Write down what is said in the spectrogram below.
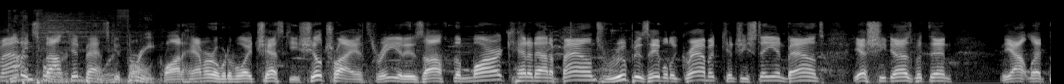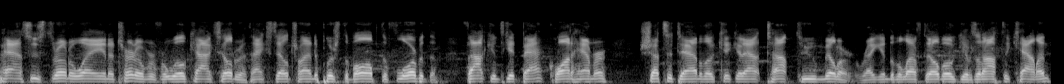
timeout. It's Falcon basketball. Quadhammer over to Wojcicki. She'll try a three. It is off the mark, headed out of bounds. Roop is able to grab it. Can she stay in bounds? Yes, she does, but then the outlet pass is thrown away and a turnover for Wilcox Hildreth. Axtell trying to push the ball up the floor, but the Falcons get back. Quadhammer shuts it down, and they'll kick it out top to Miller. Reagan to the left elbow, gives it off to Callan.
